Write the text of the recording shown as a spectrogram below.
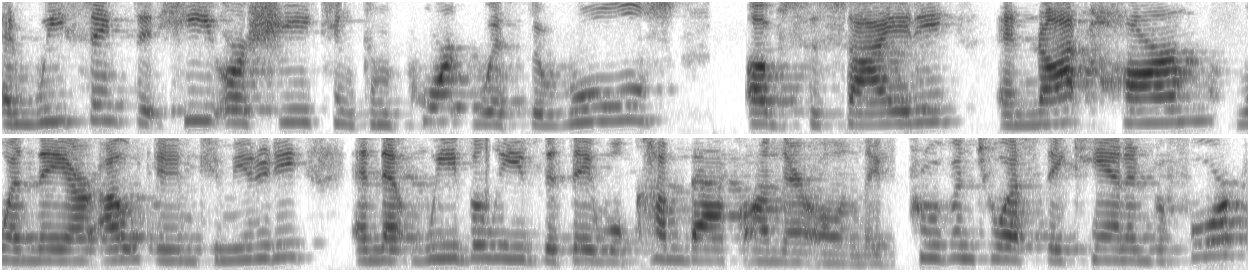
And we think that he or she can comport with the rules of society and not harm when they are out in community and that we believe that they will come back on their own they've proven to us they can and before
